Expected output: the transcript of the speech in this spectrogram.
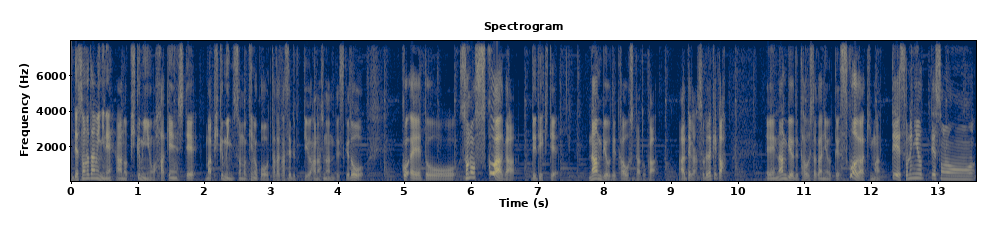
でそのためにねあのピクミンを派遣して、まあ、ピクミンにそのキノコを叩かせるっていう話なんですけどこ、えー、とそのスコアが出てきて何秒で倒したとかあてかそれだけか、えー何秒で倒したかによってスコアが決まってそれによってその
